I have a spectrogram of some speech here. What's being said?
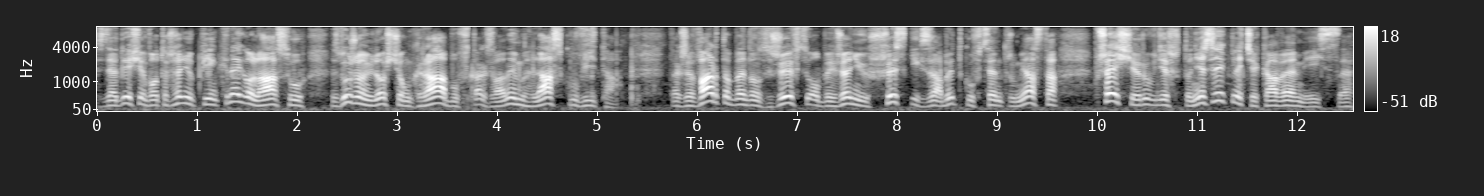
znajduje się w otoczeniu pięknego lasu z dużą ilością grabów, tak zwanym lasku Wita. Także warto, będąc żywcu, obejrzeniu już wszystkich zabytków w centrum miasta, przejść się również w to niezwykle ciekawe miejsce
